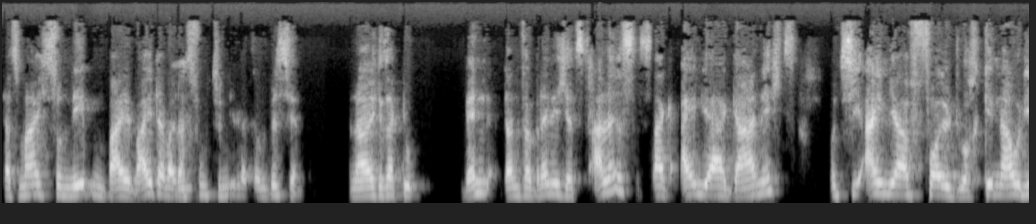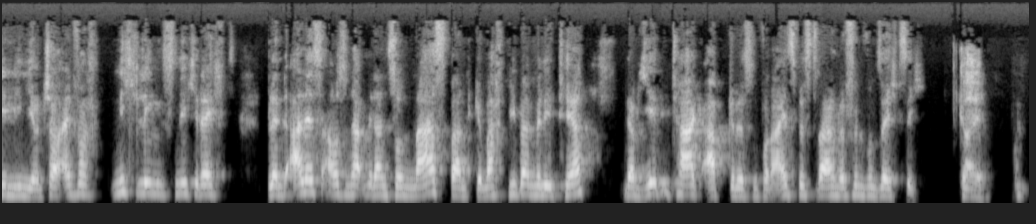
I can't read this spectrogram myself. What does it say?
das mache ich so nebenbei weiter, weil das mhm. funktioniert ja so ein bisschen. Und dann habe ich gesagt, du, wenn, dann verbrenne ich jetzt alles, sag ein Jahr gar nichts und zieh ein Jahr voll durch genau die Linie und schau einfach nicht links, nicht rechts, blend alles aus und habe mir dann so ein Maßband gemacht, wie beim Militär, und habe jeden Tag abgerissen von 1 bis 365. Geil. Und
